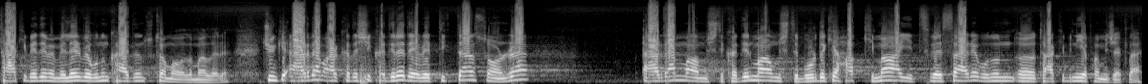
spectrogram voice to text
takip edememeleri ve bunun kaydını tutamamaları. Çünkü Erdem arkadaşı Kadir'e devrettikten sonra Erdem mi almıştı, Kadir mi almıştı, buradaki hak kime ait vesaire bunun e, takibini yapamayacaklar.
